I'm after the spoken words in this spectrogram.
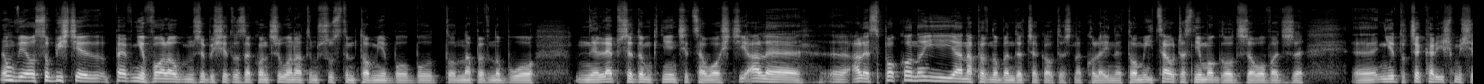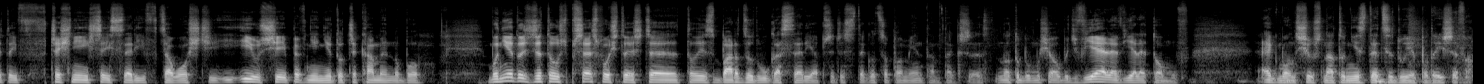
No mówię, osobiście pewnie wolałbym, żeby się to zakończyło na tym szóstym tomie, bo, bo to na pewno było lepsze domknięcie całości, ale, e, ale spoko. No i ja na pewno będę czekał też na kolejne tomy i cały czas nie mogę odżałować, że e, nie doczekaliśmy się tej wcześniejszej serii w całości i, i już się jej pewnie nie doczekamy, no bo bo nie dość, że to już przeszłość, to jeszcze to jest bardzo długa seria przecież z tego co pamiętam, także no to by musiało być wiele, wiele tomów. Egmont się już na to nie zdecyduje, podejrzewam.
